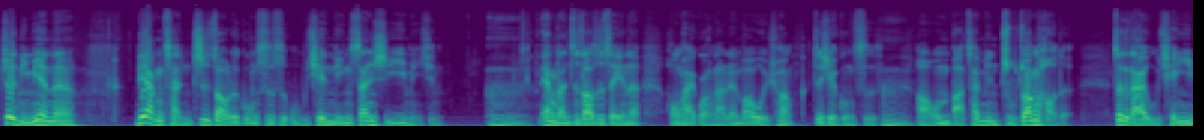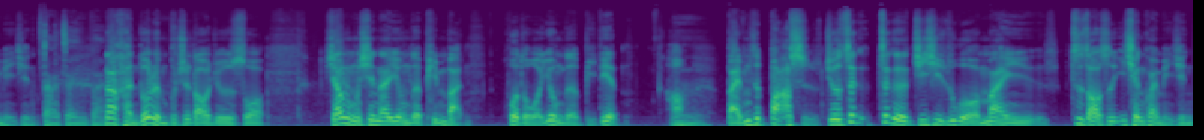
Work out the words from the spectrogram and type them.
这里面呢，量产制造的公司是五千零三十亿美金。嗯，量产制造是谁呢？红海、广达、人保、伟创这些公司。嗯，好，我们把产品组装好的，这个大概五千亿美金，大概占一半。那很多人不知道，就是说，祥龙现在用的平板或者我用的笔电，好，百分之八十就是这个这个机器，如果卖制造是一千块美金，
